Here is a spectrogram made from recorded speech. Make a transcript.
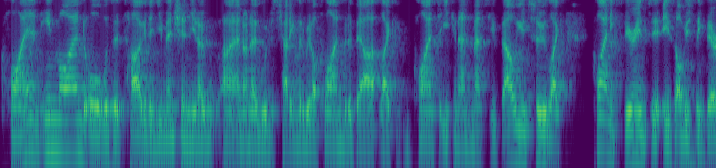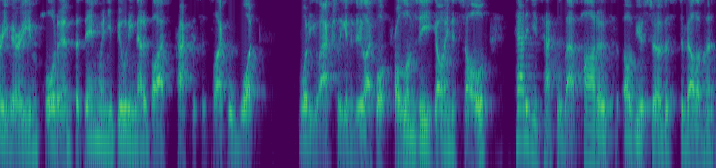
client in mind or was it targeted? You mentioned you know uh, and i know we were just chatting a little bit offline but about like clients that you can add massive value to. Like client experience is obviously very very important but then when you're building that advice practice it's like well what what are you actually going to do? Like what problems are you going to solve how did you tackle that part of of your service development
